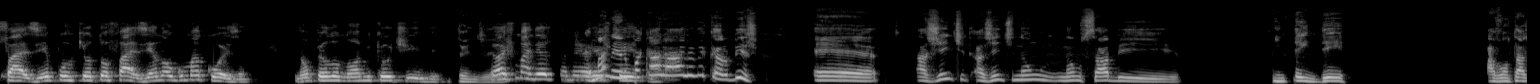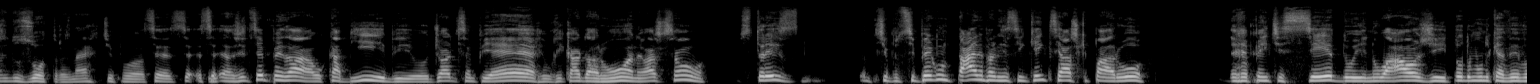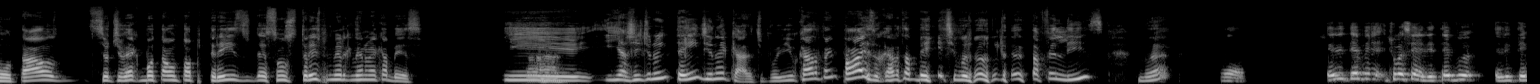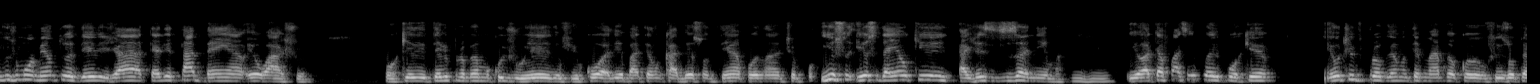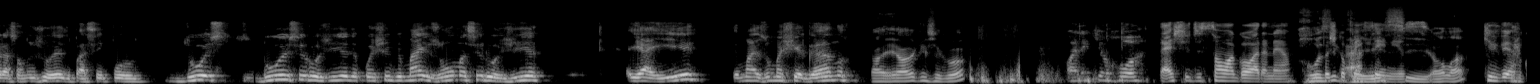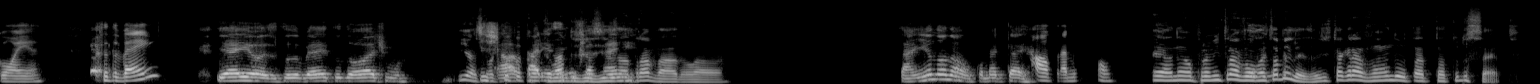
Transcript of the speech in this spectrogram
fazer porque eu tô fazendo alguma coisa. Não pelo nome que eu tive. Entendi. Eu acho maneiro também. É maneiro pra caralho, né, cara? Bicho, é, a gente, a gente não, não sabe entender a vontade dos outros, né? Tipo, cê, cê, cê, a gente sempre pensa, ah, o Khabib, o George St. Pierre, o Ricardo Arona, eu acho que são os três, tipo, se perguntarem pra mim assim, quem que você acha que parou de repente cedo e no auge e todo mundo quer ver voltar, se eu tiver que botar um top 3, são os três primeiros que vem na minha cabeça. E, uhum. e a gente não entende, né, cara? Tipo, e o cara tá em paz, o cara tá bem, tipo, tá feliz, né? É. Ele teve, tipo assim, ele teve, ele teve os momentos dele já, até ele tá bem, eu acho. Porque ele teve problema com o joelho, ficou ali batendo cabeça um tempo. Né? Tipo, isso, isso daí é o que às vezes desanima. Uhum. E eu até passei com ele, porque eu tive problema, teve uma época que eu fiz operação no joelho, passei por duas, duas cirurgias, depois tive mais uma cirurgia. E aí, tem mais uma chegando. Aí, olha quem chegou. Olha que horror, teste de som agora, né? Rose Depois que eu pensei Grace. nisso. Olá. Que vergonha. Tudo bem? E aí, Rose, tudo bem? Tudo ótimo? E a Desculpa, a câmera do Jesus tá travada lá. Tá indo ou não? Como é que tá aí? Não, pra mim não. É, não, pra mim travou, mas tá beleza. A gente tá gravando, tá, tá tudo certo.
